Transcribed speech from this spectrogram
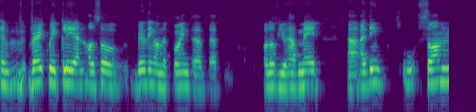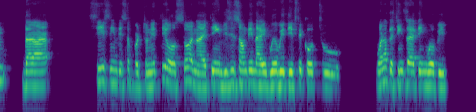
And very quickly, and also building on the point that, that all of you have made, uh, I think some that are seizing this opportunity also, and I think this is something that will be difficult to. One of the things that I think will be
